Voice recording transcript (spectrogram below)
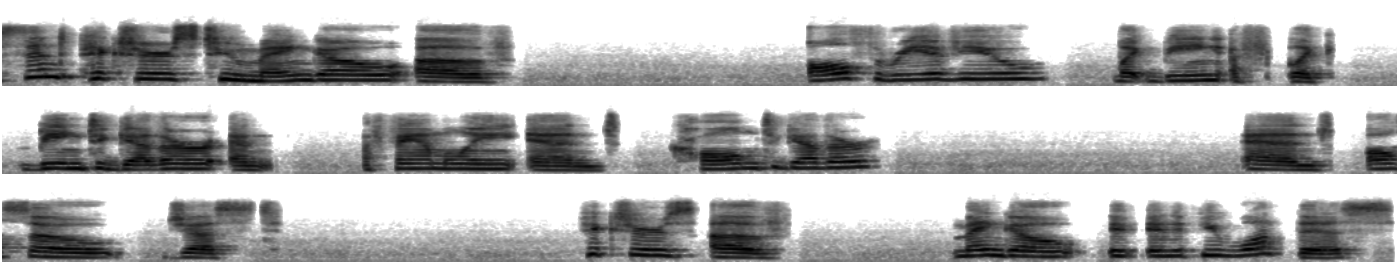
send pictures to Mango of all three of you like being a like being together and a family and calm together and also just pictures of mango and if you want this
